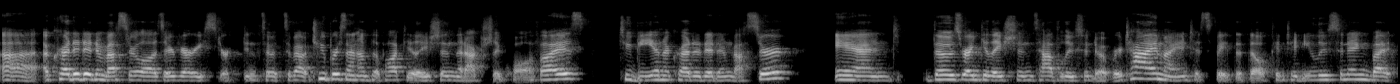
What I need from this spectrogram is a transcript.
uh, accredited investor laws are very strict. And so it's about 2% of the population that actually qualifies to be an accredited investor. And those regulations have loosened over time. I anticipate that they'll continue loosening, but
